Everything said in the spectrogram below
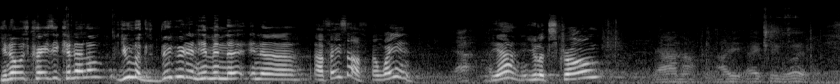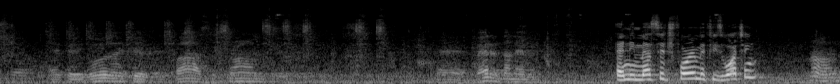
You know what's crazy, Canelo? You look bigger than him in the in a, a face-off and weigh-in. Yeah, Yeah, you look strong. yeah, no, I, I feel good. I feel good, I feel fast, strong, uh, better than ever. Any message for him if he's watching? No,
